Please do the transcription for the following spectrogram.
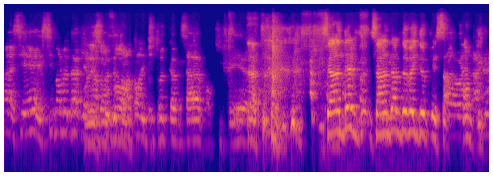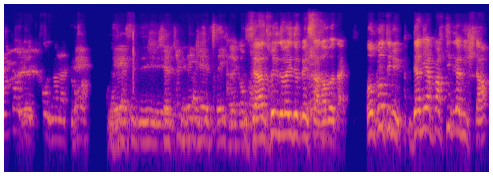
Ah, si, eh, si dans le DAF, il y avait un peu de temps en temps des petits trucs comme ça pour kiffer. euh, C'est un dev, c'est un dev de veille de ah, ouais, tranquille. ah, le. Et C'est des- c'est le un truc de veille de Pessah, Rabotai. On continue. Dernière partie de la Mishnah.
